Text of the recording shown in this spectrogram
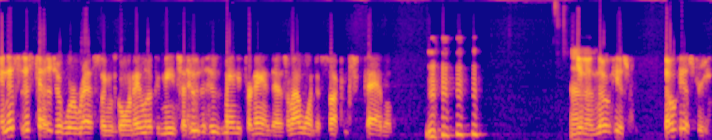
and this this tells you where wrestling was going. They looked at me and said, "Who's who's Manny Fernandez?" And I wanted to fucking stab them. you know, no history, no history.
